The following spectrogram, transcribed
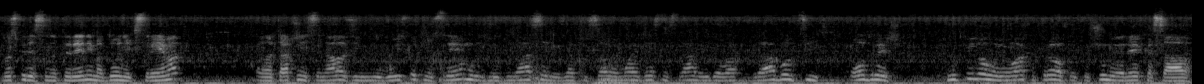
Prostire se na terenima donjeg Srema, e, tačnije se nalazi u jugoistočnom Sremu, između naselja, znači sa ove moje desne strane ide ovako Grabovci, Odreš, Kupinovo i ovako pravo preko šume je reka Sava.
